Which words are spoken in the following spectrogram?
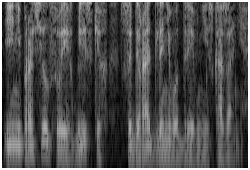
и не просил своих близких собирать для него древние сказания.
